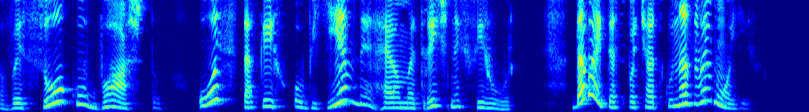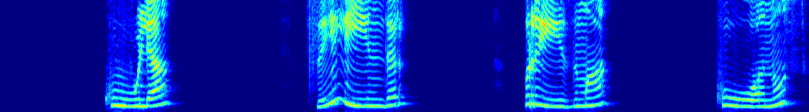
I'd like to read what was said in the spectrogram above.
високу башту ось таких об'ємних геометричних фігур. Давайте спочатку назвемо їх. Куля, циліндр, призма, конус,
